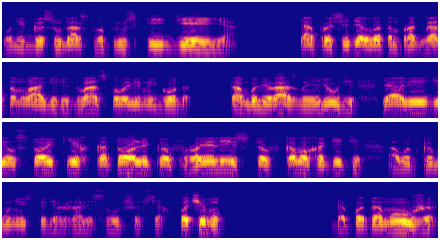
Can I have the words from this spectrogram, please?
У них государство плюс идея. Я просидел в этом проклятом лагере два с половиной года. Там были разные люди. Я видел стойких католиков, роялистов, кого хотите. А вот коммунисты держались лучше всех. Почему? Да потому же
